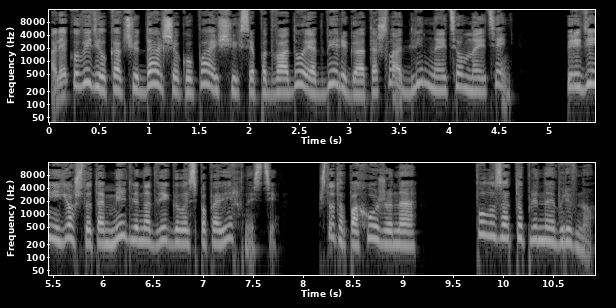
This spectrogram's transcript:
Олег увидел, как чуть дальше купающихся под водой от берега отошла длинная темная тень. Впереди нее что-то медленно двигалось по поверхности, что-то похожее на полузатопленное бревно.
